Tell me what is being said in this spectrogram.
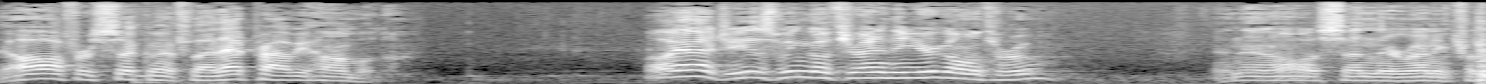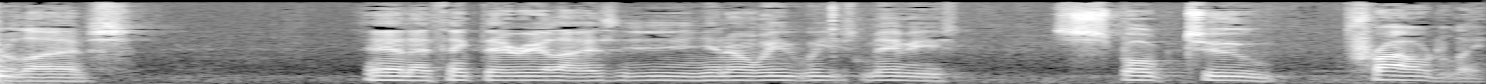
They all forsook him and fled. That probably humbled them. Oh, yeah, Jesus, we can go through anything you're going through. And then all of a sudden they're running for their lives. And I think they realize, you know, we, we maybe spoke too proudly.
